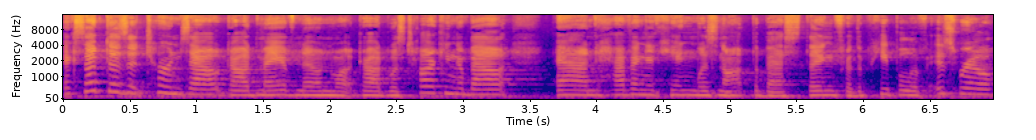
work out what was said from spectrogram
Except as it turns out, God may have known what God was talking about, and having a king was not the best thing for the people of Israel.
